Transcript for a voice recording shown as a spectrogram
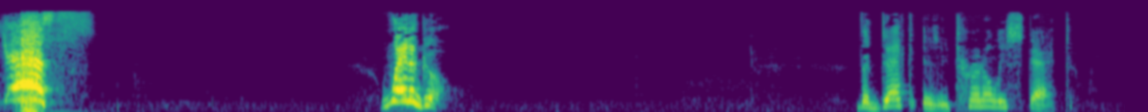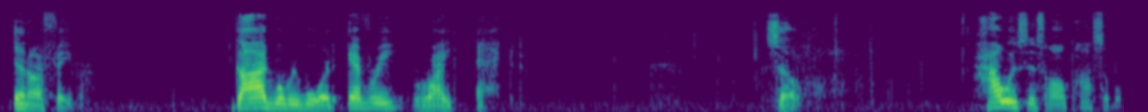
Yes! Way to go! The deck is eternally stacked in our favor. God will reward every right act. So, how is this all possible?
